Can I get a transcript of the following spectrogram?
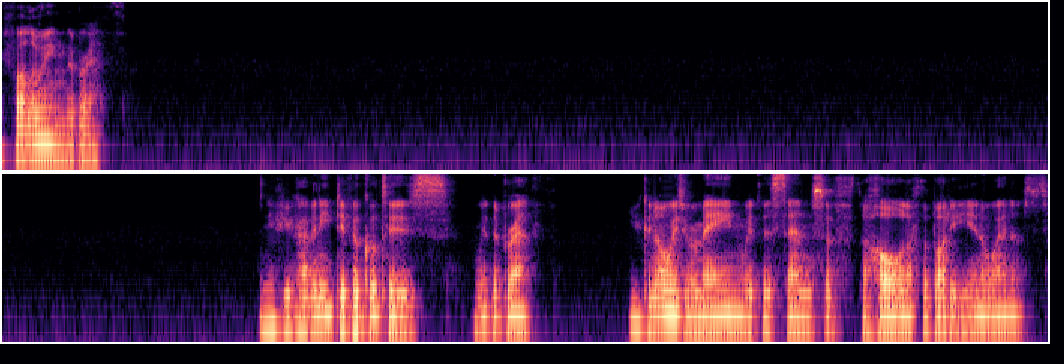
Following the breath. And if you have any difficulties with the breath, you can always remain with the sense of the whole of the body in awareness.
